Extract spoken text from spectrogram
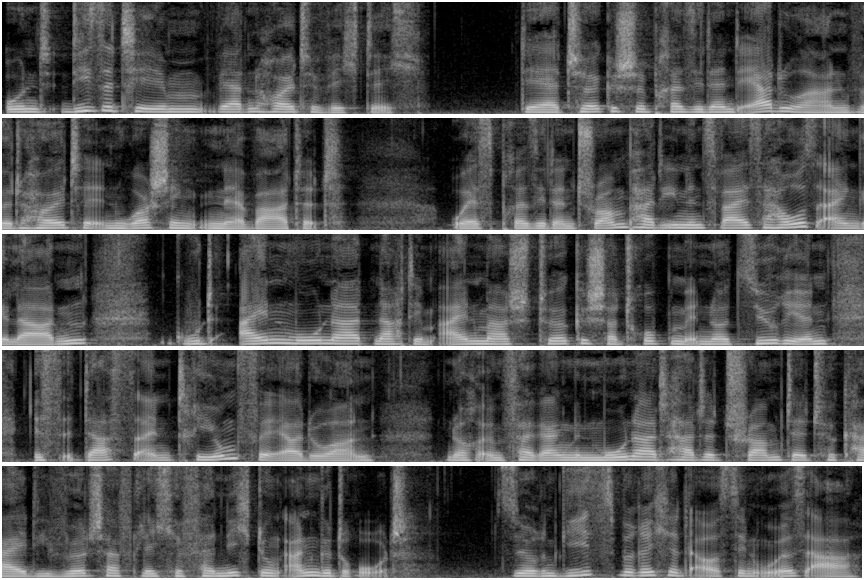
Und diese Themen werden heute wichtig. Der türkische Präsident Erdogan wird heute in Washington erwartet. US-Präsident Trump hat ihn ins Weiße Haus eingeladen. Gut einen Monat nach dem Einmarsch türkischer Truppen in Nordsyrien ist das ein Triumph für Erdogan. Noch im vergangenen Monat hatte Trump der Türkei die wirtschaftliche Vernichtung angedroht. Sören Gies berichtet aus den USA.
